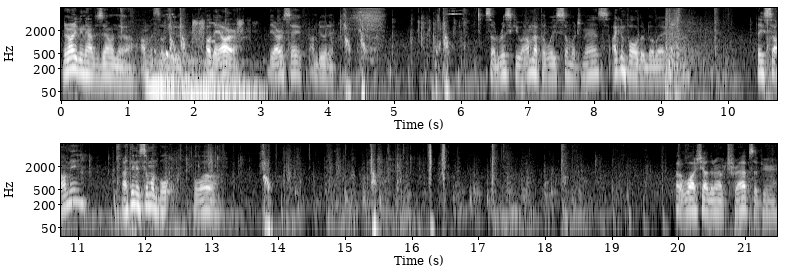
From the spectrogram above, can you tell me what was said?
They're not even have a zone, though. I'm gonna still do it. Oh, they are. They are safe. I'm doing it. A risky one. I'm gonna have to waste so much mess. I can follow their build, actually. They saw me? I think there's someone below. Gotta watch out, they don't have traps up here.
